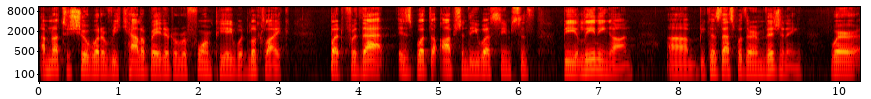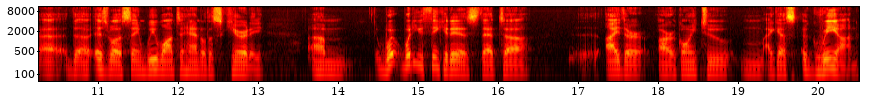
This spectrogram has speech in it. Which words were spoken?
I'm not too sure what a recalibrated or reformed PA would look like, but for that is what the option the U.S. seems to be leaning on, because that's what they're envisioning where uh, the, Israel is saying we want to handle the security. Um, what, what, do you think it is that uh, either are going to, um, I guess, agree on?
